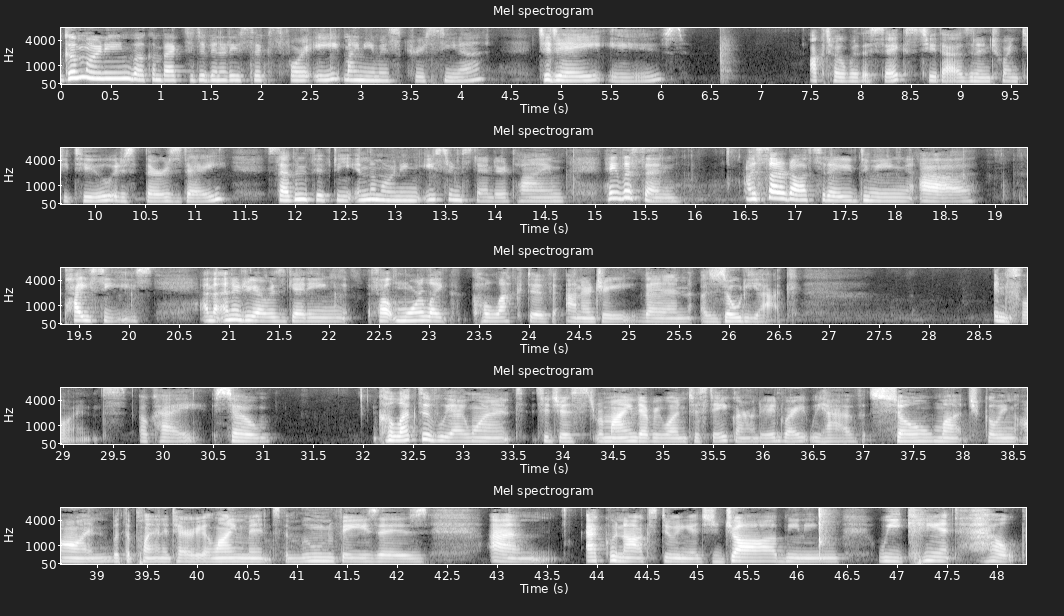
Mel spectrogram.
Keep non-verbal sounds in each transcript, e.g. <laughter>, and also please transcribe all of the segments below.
Good morning. Welcome back to Divinity 648. My name is Christina. Today is October the 6th, 2022. It is Thursday, 7:50 in the morning Eastern Standard Time. Hey, listen. I started off today doing uh Pisces and the energy I was getting felt more like collective energy than a zodiac influence. Okay. So collectively, I want to just remind everyone to stay grounded, right? We have so much going on with the planetary alignments, the moon phases, um, equinox doing its job, meaning we can't help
